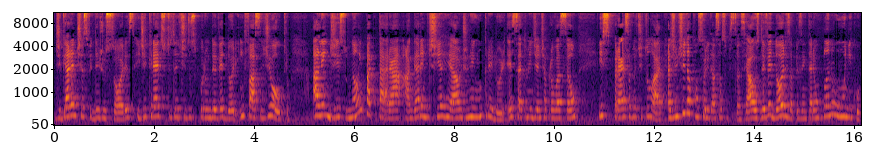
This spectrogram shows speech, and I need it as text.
de garantias fidejussórias e de créditos detidos por um devedor em face de outro, Além disso, não impactará a garantia real de nenhum credor, exceto mediante aprovação expressa do titular. Admitida a consolidação substancial, os devedores apresentarão um plano único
